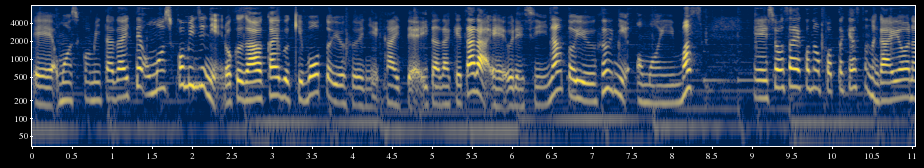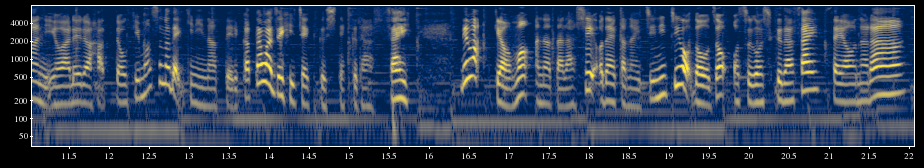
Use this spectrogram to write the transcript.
えー、お申し込みいただいてお申し込み時に録画アーカイブ希望というふうに書いていただけたら、えー、嬉しいなというふうに思います。えー、詳細このポッドキャストの概要欄に URL 貼っておきますので気になっている方は是非チェックしてください。では今日もあなたらしい穏やかな一日をどうぞお過ごしください。さようなら。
